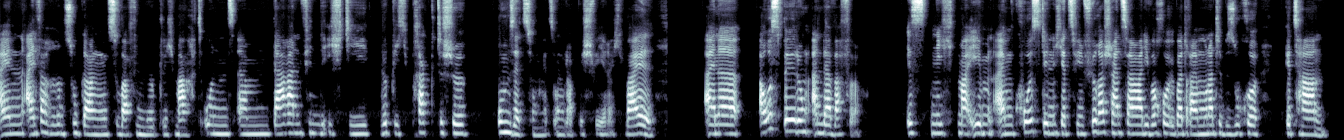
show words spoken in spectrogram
einen einfacheren Zugang zu Waffen möglich macht. Und ähm, daran finde ich die wirklich praktische Umsetzung jetzt unglaublich schwierig, weil eine Ausbildung an der Waffe ist nicht mal eben in einem Kurs, den ich jetzt wie einen Führerschein zweimal die Woche über drei Monate besuche, getan.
